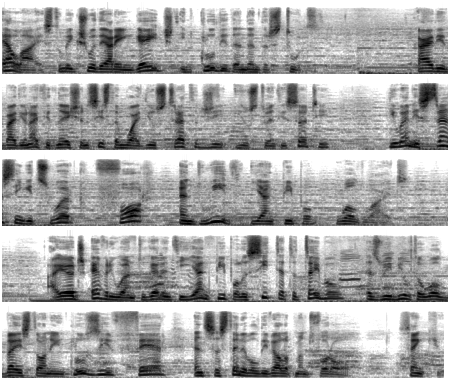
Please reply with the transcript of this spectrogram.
allies to make sure they are engaged, included and understood. Guided by the United Nations System-Wide Youth Strategy, Youth 2030, the UN is strengthening its work for and with young people worldwide. I urge everyone to guarantee young people a seat at the table as we build a world based on inclusive, fair and sustainable development for all. Thank you.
